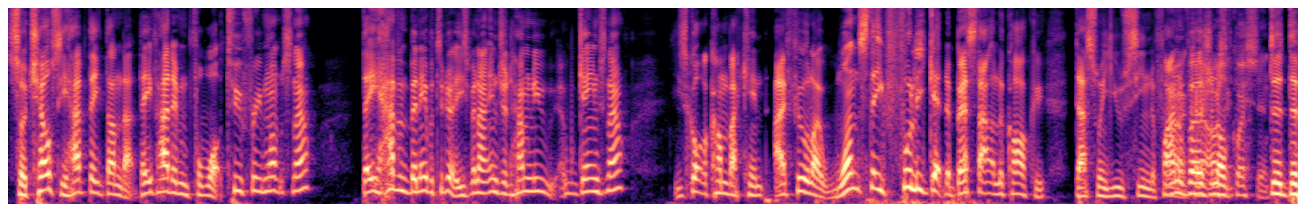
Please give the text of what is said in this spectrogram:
So Chelsea, have they done that? They've had him for what two, three months now. They haven't been able to do that. He's been out injured how many games now? He's got to come back in. I feel like once they fully get the best out of Lukaku, that's when you've seen the final right, version of the the,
